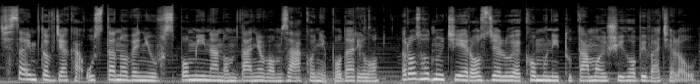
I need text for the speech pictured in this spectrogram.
sa im to vďaka ustanoveniu v spomínanom daňovom zákone podarilo. Rozhodnutie rozdeľuje komunitu tamojších obyvateľov.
